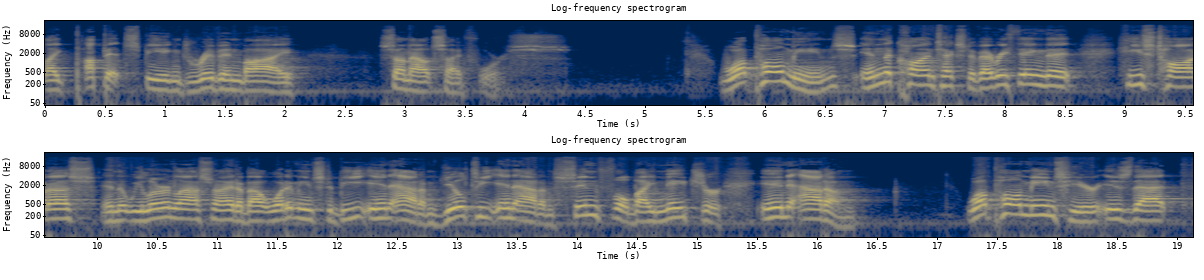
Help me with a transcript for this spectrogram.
like puppets being driven by some outside force. What Paul means in the context of everything that he's taught us and that we learned last night about what it means to be in Adam, guilty in Adam, sinful by nature in Adam what Paul means here is that,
